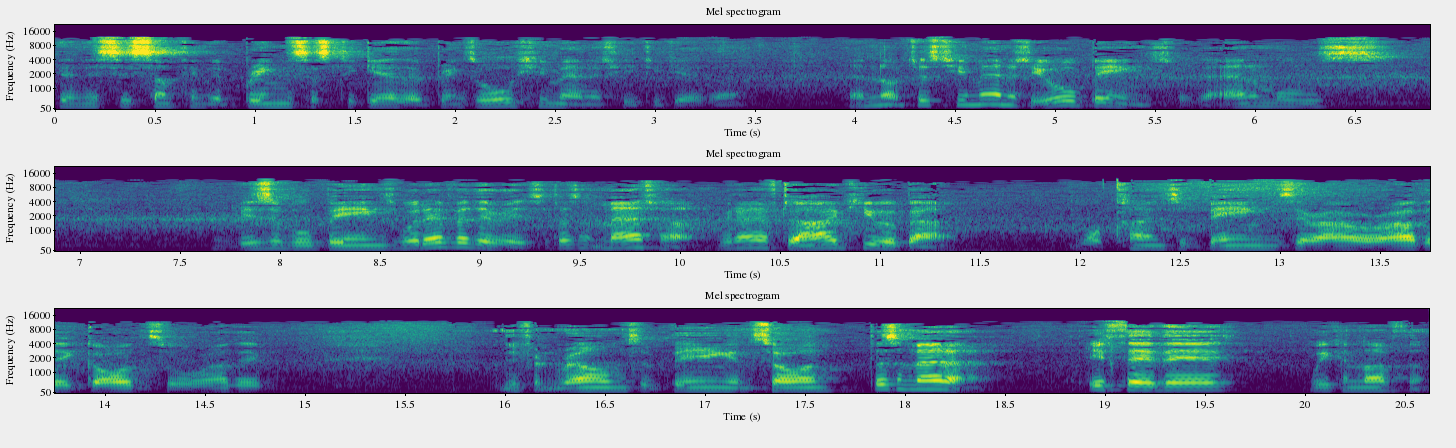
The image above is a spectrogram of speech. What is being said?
then this is something that brings us together, brings all humanity together. And not just humanity, all beings, whether animals, invisible beings, whatever there is, it doesn't matter. We don't have to argue about what kinds of beings there are, or are there gods, or are there different realms of being, and so on. Doesn't matter. If they're there, we can love them.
